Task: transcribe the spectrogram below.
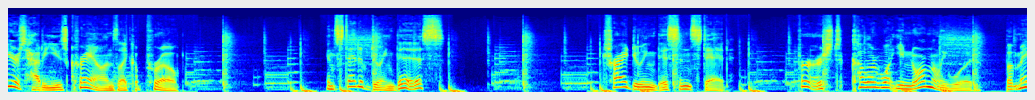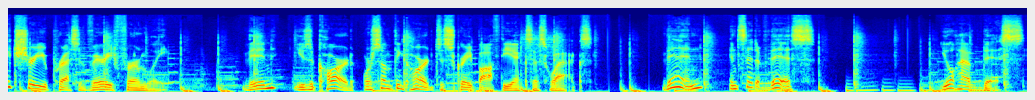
Here's how to use crayons like a pro. Instead of doing this, try doing this instead. First, color what you normally would, but make sure you press very firmly. Then, use a card or something hard to scrape off the excess wax. Then, instead of this, you'll have this.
